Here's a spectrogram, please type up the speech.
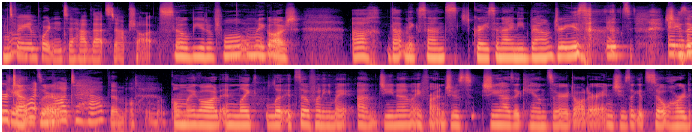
it's very important to have that snapshot. So beautiful. Yeah. Oh my gosh. Ugh, that makes sense. Grace and I need boundaries. It's she's a cancer. not to have them. Oh, oh my god! And like, it's so funny. My um Gina, my friend, she was she has a cancer daughter, and she was like, it's so hard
